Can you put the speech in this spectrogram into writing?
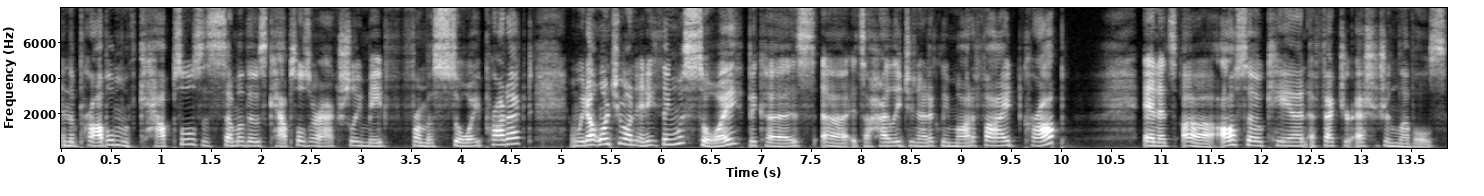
And the problem with capsules is some of those capsules are actually made from a soy product. And we don't want you on anything with soy because uh, it's a highly genetically modified crop and it's uh, also can affect your estrogen levels.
